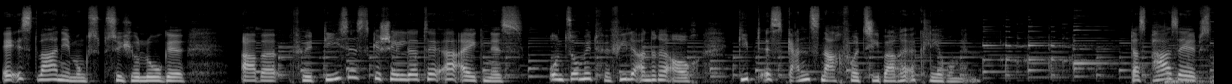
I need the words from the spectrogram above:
Er ist Wahrnehmungspsychologe. Aber für dieses geschilderte Ereignis und somit für viele andere auch gibt es ganz nachvollziehbare Erklärungen. Das Paar selbst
